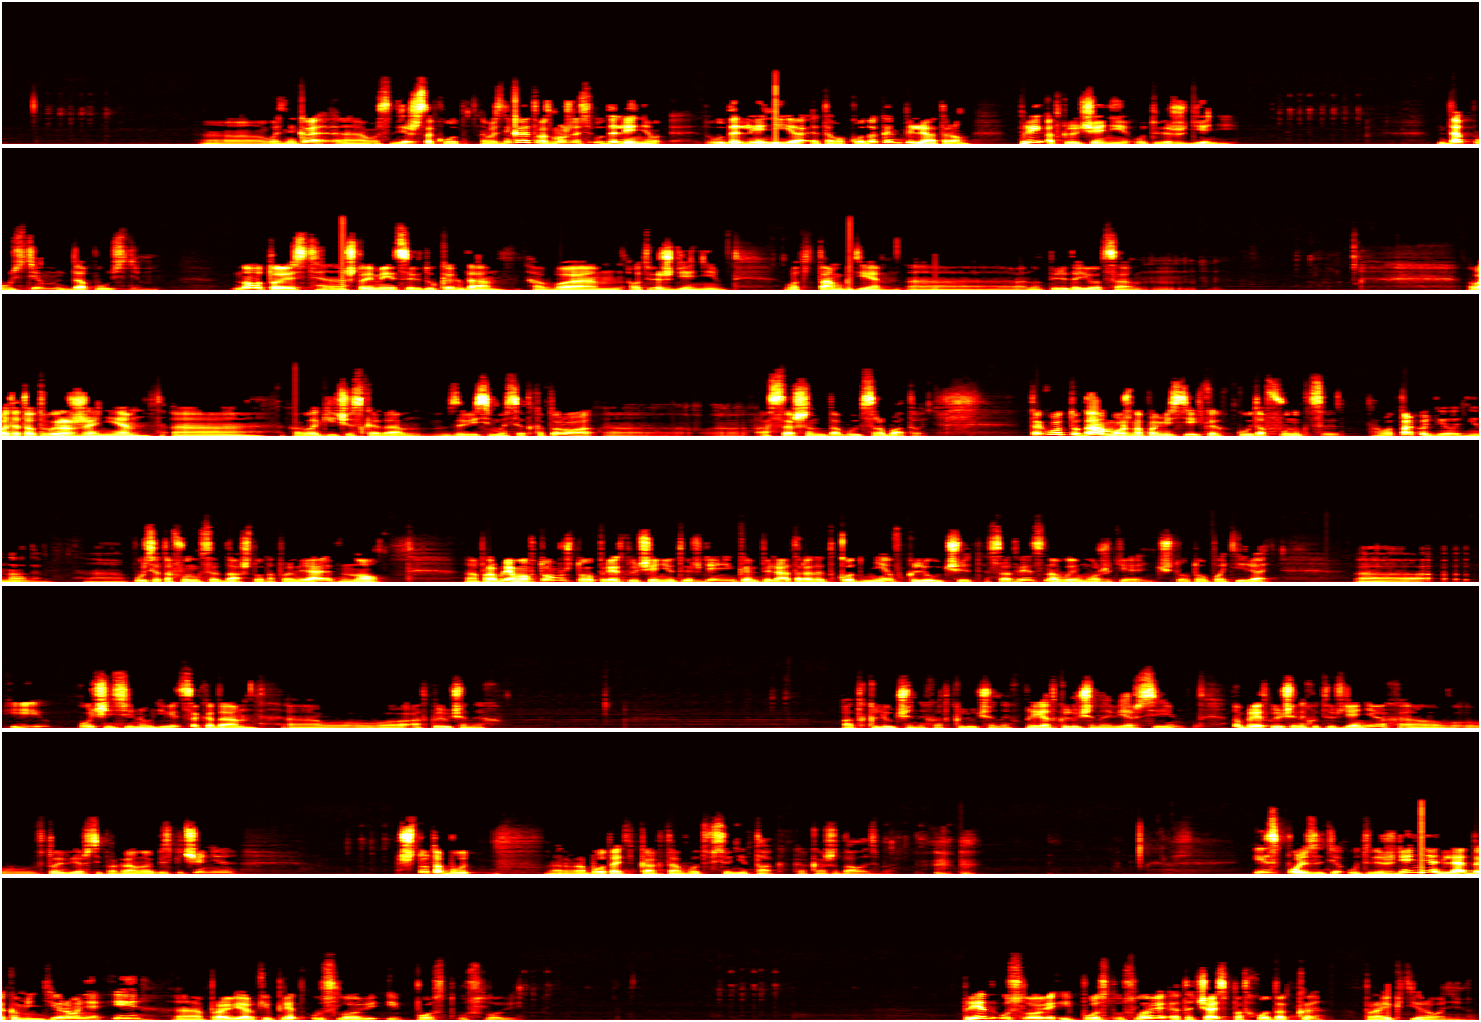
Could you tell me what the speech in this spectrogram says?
э, возникает, э, содержится код, возникает возможность удаления, удаления этого кода компилятором при отключении утверждений. Допустим, допустим. Ну, то есть, э, что имеется в виду? Когда в утверждении, вот там, где ну, передается вот это вот выражение логическое, да, в зависимости от которого э, assertion да, будет срабатывать. Так вот, туда можно поместить какую-то функцию. Вот так вот делать не надо. Э, пусть эта функция, да, что-то проверяет, но э, проблема в том, что при отключении утверждений компилятор этот код не включит. Соответственно, вы можете что-то потерять. Э, и очень сильно удивиться, когда в отключенных отключенных, отключенных, при отключенной версии, ну, при отключенных утверждениях э, в, в той версии программного обеспечения, что-то будет работать как-то вот все не так, как ожидалось бы. Используйте утверждения для документирования и э, проверки предусловий и постусловий. Предусловия и постусловия – это часть подхода к проектированию.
